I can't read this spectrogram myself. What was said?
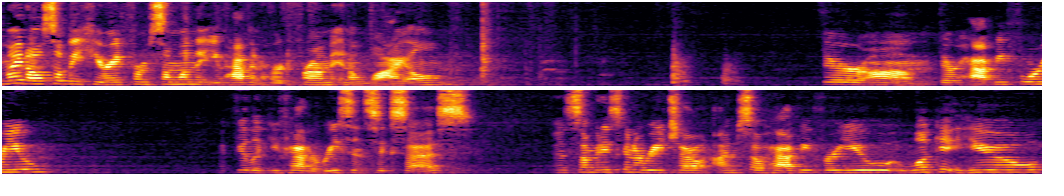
You might also be hearing from someone that you haven't heard from in a while. They're um they're happy for you. I feel like you've had a recent success and somebody's going to reach out. I'm so happy for you. Look at you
